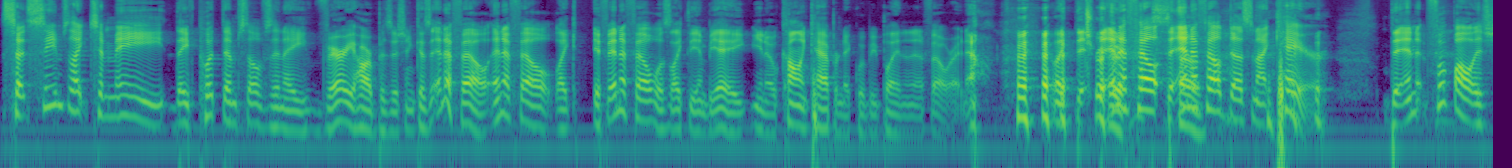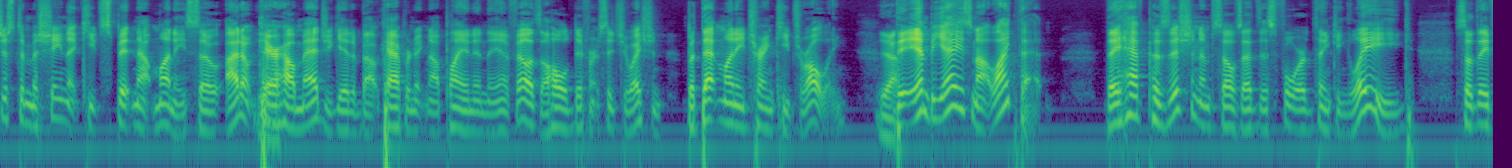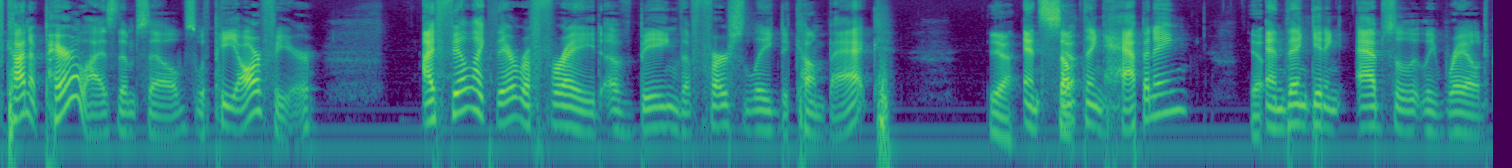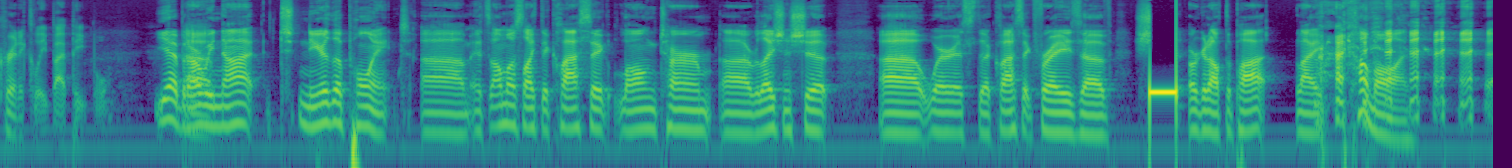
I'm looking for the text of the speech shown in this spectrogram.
So it seems like to me they've put themselves in a very hard position because NFL, NFL, like if NFL was like the NBA, you know, Colin Kaepernick would be playing in NFL right now. Like the, the NFL, the So- NFL does not care. The N- football is just a machine that keeps spitting out money. So I don't care how mad you get about Kaepernick not playing in the NFL. It's a whole different situation. But that money train keeps rolling. Yeah. The NBA is not like that. They have positioned themselves as this forward-thinking league, so they've kind of paralyzed themselves with PR fear. I feel like they're afraid of being the first league to come back yeah. and something happening Yep. and then getting absolutely railed critically by people. Yeah, but are Uh, we not t- near the point? Um, it's almost like the classic long-term uh, relationship uh, where it's the classic phrase of "shit" or "get off the pot." Like, come on,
